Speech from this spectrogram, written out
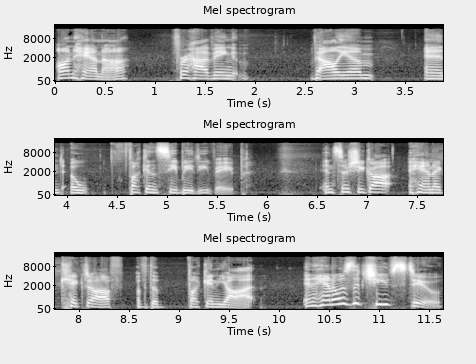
on Hannah for having Valium and a fucking CBD vape. And so she got Hannah kicked off of the fucking yacht. And Hannah was the chief stew.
